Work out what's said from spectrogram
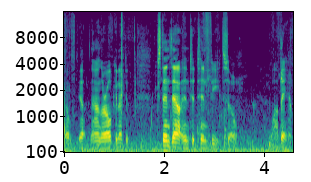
Oh, yeah, now they're all connected. Extends out into 10 feet, so wah bam.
